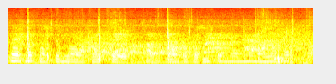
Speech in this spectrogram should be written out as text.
ใช่ครับของจำลองครับแต่ผ่านการประกอบพิจารณาแล้ว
